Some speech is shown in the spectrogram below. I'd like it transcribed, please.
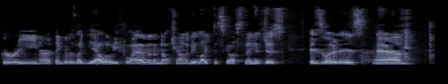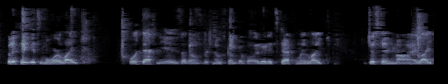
green or I think it was like yellowy phlegm, and I'm not trying to be like disgusting. It just is what it is. Um, but I think it's more like, well, it definitely is. I don't. There's no think about it. It's definitely like just in my like,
